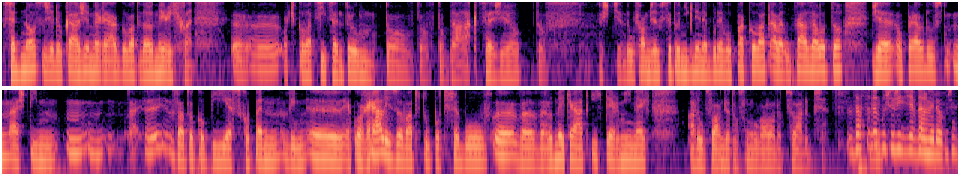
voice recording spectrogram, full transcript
přednost, že dokážeme reagovat velmi rychle e, očkovací centrum, to, to, to byla akce, že jo, to ještě doufám, že už se to nikdy nebude opakovat, ale ukázalo to, že opravdu náš tým mm, zlatokopí je schopen vím, eh, jako realizovat tu potřebu eh, v velmi krátkých termínech a doufám, že to fungovalo docela dobře. Za sebe můžu říct, že velmi dobře.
